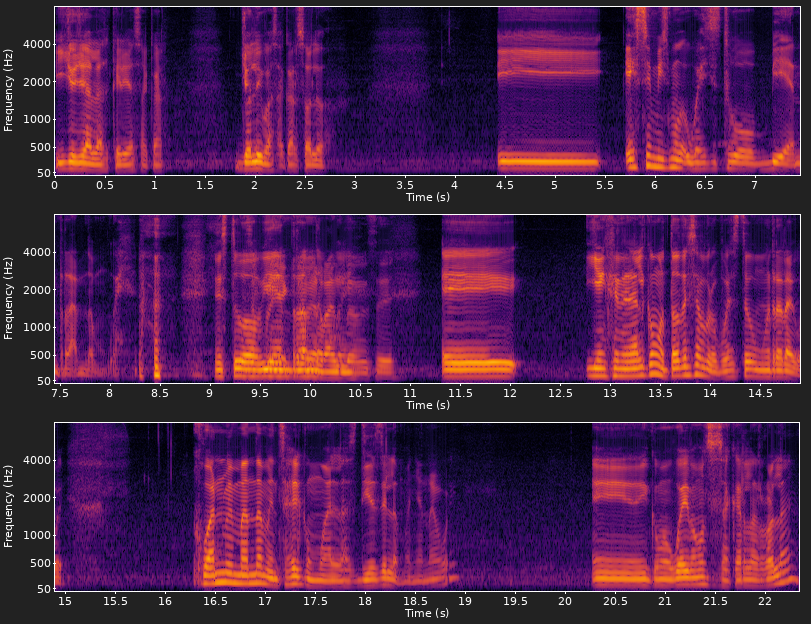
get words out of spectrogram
Y yo ya la quería sacar. Yo la iba a sacar solo. Y ese mismo, güey, estuvo bien random, güey. estuvo bien random, sí. Eh, y en general, como toda esa propuesta estuvo muy rara, güey. Juan me manda mensaje como a las 10 de la mañana, güey. Eh, como, güey, vamos a sacar la rola.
